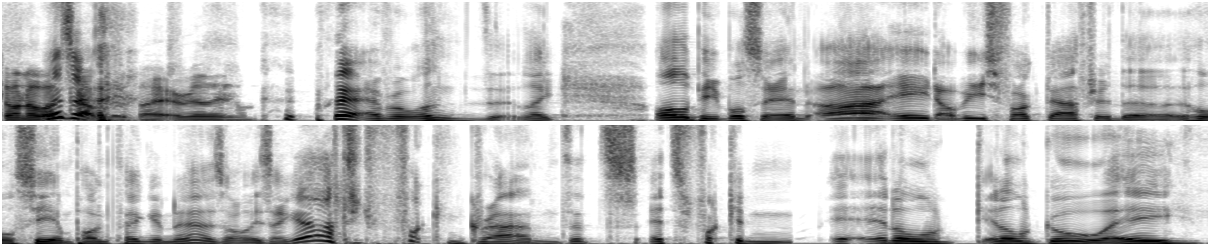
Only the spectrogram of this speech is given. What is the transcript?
Don't know What's was about. I really don't. everyone like all the people saying, "Ah, AEW's fucked after the whole CM Punk thing," and I was always like, "Ah, it's fucking grand. It's it's fucking it, it'll it'll go away."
